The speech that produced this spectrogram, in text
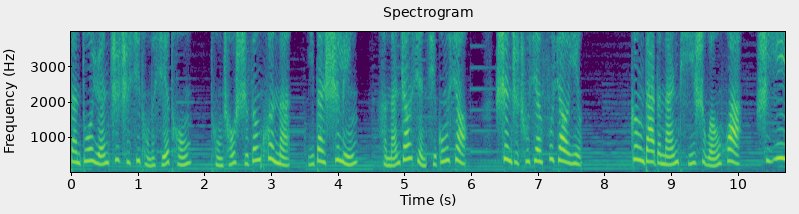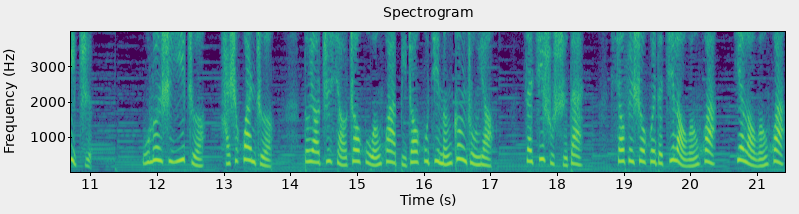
但多元支持系统的协同统筹十分困难，一旦失灵，很难彰显其功效，甚至出现负效应。更大的难题是文化，是意志。无论是医者还是患者，都要知晓照护文化比照护技能更重要。在技术时代，消费社会的基老文化、厌老文化、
